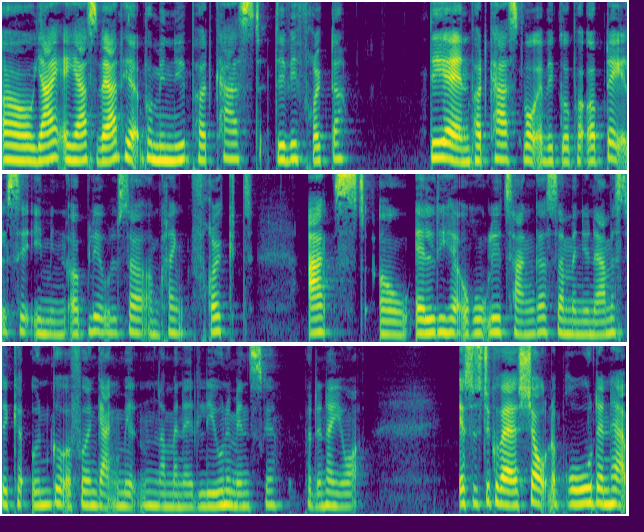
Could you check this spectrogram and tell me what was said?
og jeg er jeres vært her på min nye podcast, Det vi frygter. Det er en podcast, hvor jeg vil gå på opdagelse i mine oplevelser omkring frygt, angst og alle de her urolige tanker, som man jo nærmest ikke kan undgå at få en gang imellem, når man er et levende menneske på den her jord. Jeg synes, det kunne være sjovt at bruge den her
